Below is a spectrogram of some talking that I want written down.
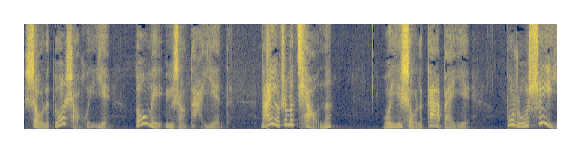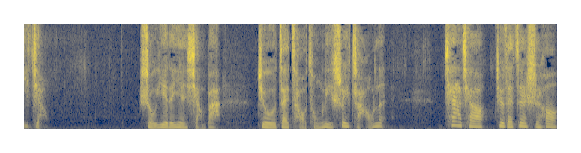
守了多少回雁，都没遇上打雁的，哪有这么巧呢？”我已守了大半夜，不如睡一觉。守夜的雁想罢，就在草丛里睡着了。恰巧就在这时候，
